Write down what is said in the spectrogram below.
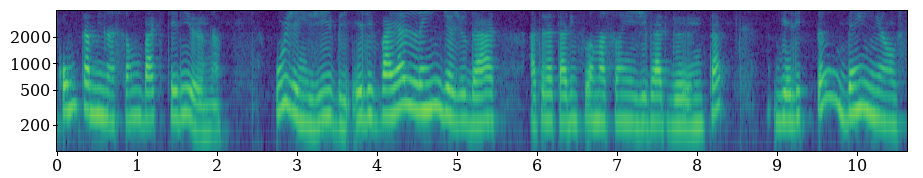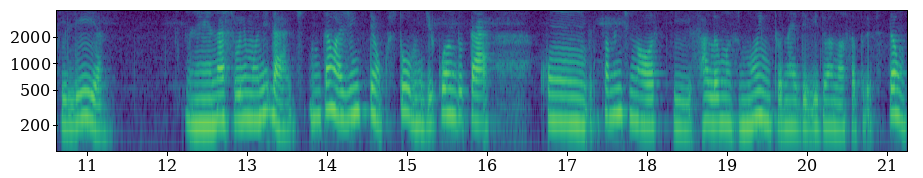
contaminação bacteriana. O gengibre ele vai além de ajudar a tratar inflamações de garganta e ele também auxilia né, na sua imunidade. Então a gente tem o costume de quando está com, principalmente nós que falamos muito, né, devido à nossa profissão,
